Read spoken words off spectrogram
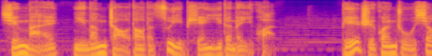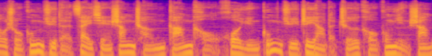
请买你能找到的最便宜的那一款。别只关注销售工具的在线商城、港口货运工具这样的折扣供应商，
